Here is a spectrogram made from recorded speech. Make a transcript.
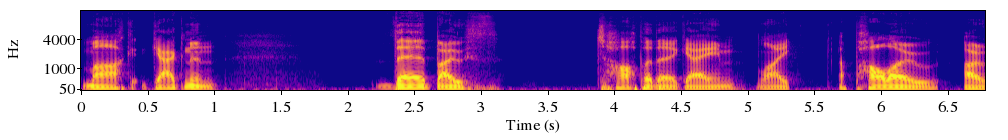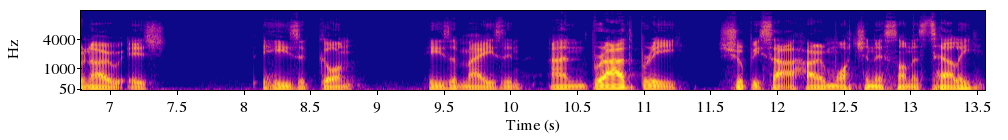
Marc Gagnon. They're both top of their game. Like Apollo oh no is he's a gun. He's amazing. And Bradbury should be sat at home watching this on his telly.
